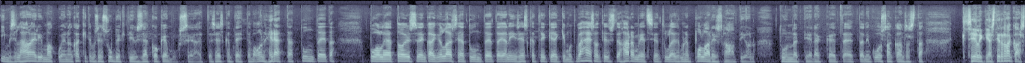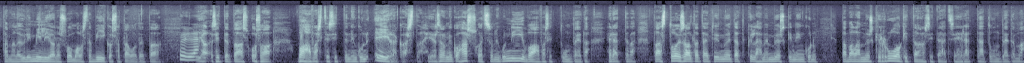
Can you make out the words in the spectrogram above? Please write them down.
ihmisillä on eri makuja, ne on kaikki tämmöisiä subjektiivisia kokemuksia, että Seskan tehtävä on herättää tunteita puoleen ja toiseen, kaikenlaisia tunteita ja niin Seska tekeekin, mutta vähän se on tietysti harmi, että siihen tulee semmoinen polarisaation tunne, tiedäkö, että, että niin kuin osa kansasta selkeästi rakastamalla yli miljoona suomalaista viikossa tavoitetaan. Kyllä. Ja sitten taas osa vahvasti sitten niin kuin ei rakasta. Ja se on niin kuin hassua, että se on niin, kuin niin vahvasti tunteita herättävä. Taas toisaalta täytyy myöntää, että kyllähän me myöskin niin kuin, tavallaan myöskin ruokitaan sitä, että se herättää tunteita. Mä,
